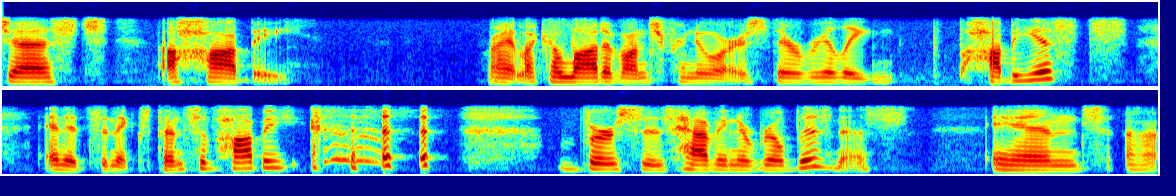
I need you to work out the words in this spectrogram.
just a hobby, right? Like a lot of entrepreneurs, they're really hobbyists and it's an expensive hobby versus having a real business. And uh,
